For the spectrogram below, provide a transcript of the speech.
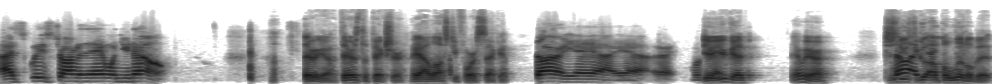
I squeeze stronger than anyone you know. There we go. There's the picture. Yeah, I lost you for a second. Sorry, yeah, yeah, yeah. All right, we're Yeah, good. you're good. There we are. Just No, needs to go I- up a little bit.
